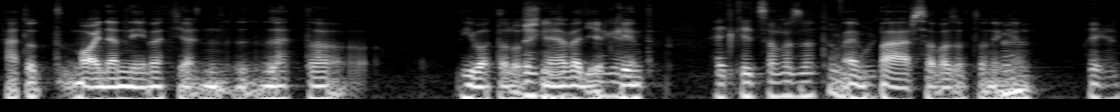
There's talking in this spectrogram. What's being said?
Hát ott majdnem német lett a hivatalos igen, nyelv egyébként. Egy-két szavazaton? Pár szavazaton, igen. Igen.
